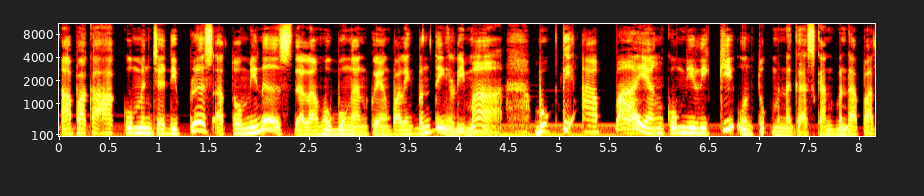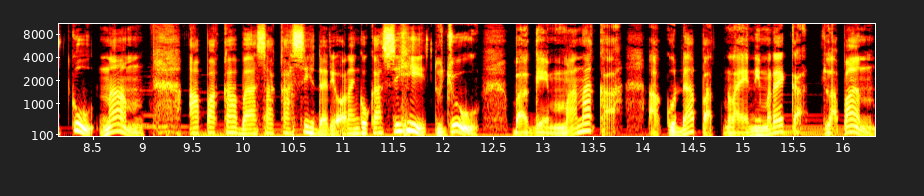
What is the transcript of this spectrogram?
apakah aku menjadi plus atau minus dalam hubunganku yang paling penting? Lima, bukti apa yang kumiliki untuk menegaskan pendapatku? Enam, apakah bahasa kasih dari orang yang kukasihi? Tujuh, bagaimanakah aku dapat melayani mereka? Delapan,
